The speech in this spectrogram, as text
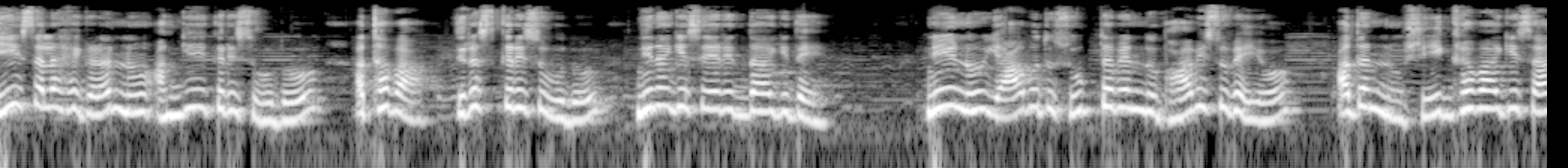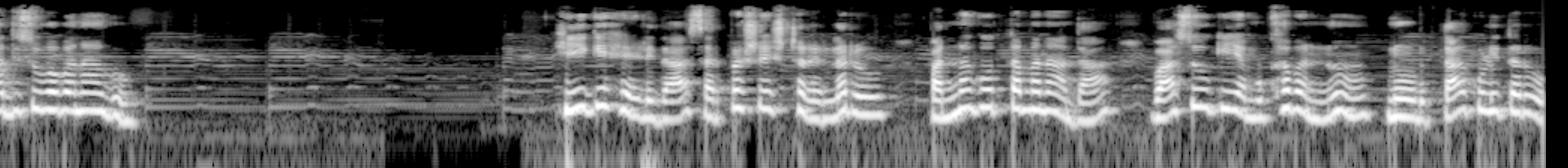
ಈ ಸಲಹೆಗಳನ್ನು ಅಂಗೀಕರಿಸುವುದು ಅಥವಾ ತಿರಸ್ಕರಿಸುವುದು ನಿನಗೆ ಸೇರಿದ್ದಾಗಿದೆ. ನೀನು ಯಾವುದು ಸೂಕ್ತವೆಂದು ಭಾವಿಸುವೆಯೋ ಅದನ್ನು ಶೀಘ್ರವಾಗಿ ಸಾಧಿಸುವವನಾಗು. ಹೀಗೆ ಹೇಳಿದ ಸರ್ಪಶ್ರೇಷ್ಠರೆಲ್ಲರೂ ಪನ್ನಗೋತ್ತಮನಾದ ವಾಸುಕಿಯ ಮುಖವನ್ನು ನೋಡುತ್ತಾ ಕುಳಿತರು.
